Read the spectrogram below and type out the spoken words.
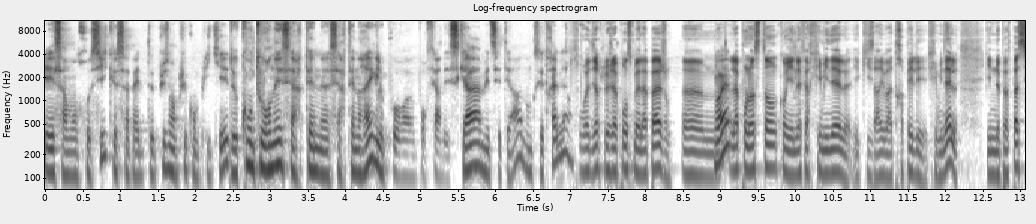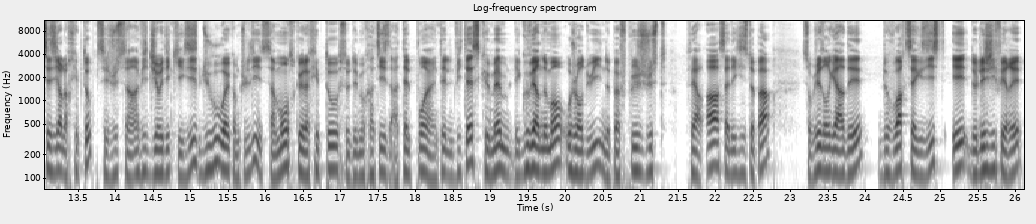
Et ça montre aussi que ça va être de plus en plus compliqué de contourner certaines, certaines règles pour, euh, pour faire des scams, etc. Donc c'est très bien. On va dire que le Japon se met à la page. Euh, Ouais. Là, pour l'instant, quand il y a une affaire criminelle et qu'ils arrivent à attraper les criminels, ils ne peuvent pas saisir leur crypto. C'est juste un vide juridique qui existe. Du coup, ouais, comme tu le dis, ça montre que la crypto se démocratise à tel point, à une telle vitesse que même les gouvernements aujourd'hui ne peuvent plus juste faire Ah, ça n'existe pas. Ils sont obligés de regarder, de voir que ça existe et de légiférer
